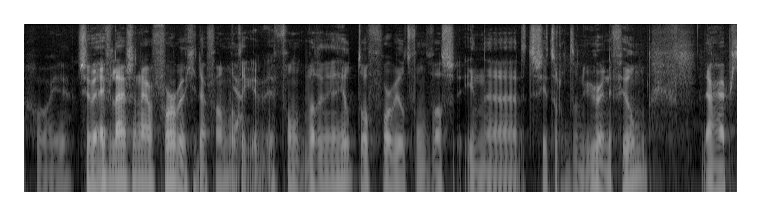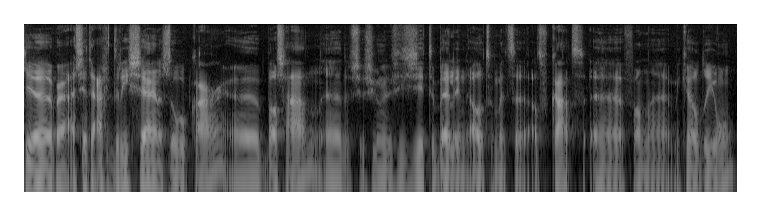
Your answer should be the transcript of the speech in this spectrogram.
gooien. Zullen we even luisteren naar een voorbeeldje daarvan? Wat, ja. ik, vond, wat ik een heel tof voorbeeld vond, was in, dat zit rond een uur in de film. Daar heb je, waar zitten eigenlijk drie scènes door elkaar. Bas Haan, dus de journalist, die zit te bellen in de auto met de advocaat van Michael de Jong.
